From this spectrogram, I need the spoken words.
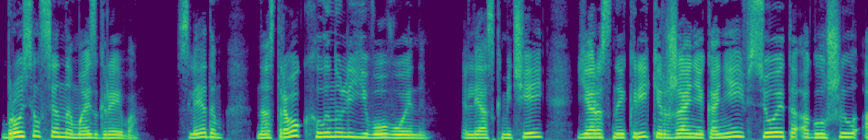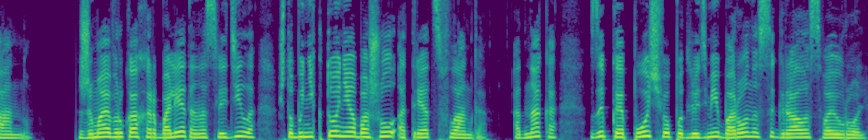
бросился на Майсгрейва. Следом на островок хлынули его воины. Лязг мечей, яростные крики, ржание коней – все это оглушило Анну. Сжимая в руках арбалет, она следила, чтобы никто не обошел отряд с фланга. Однако зыбкая почва под людьми барона сыграла свою роль.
